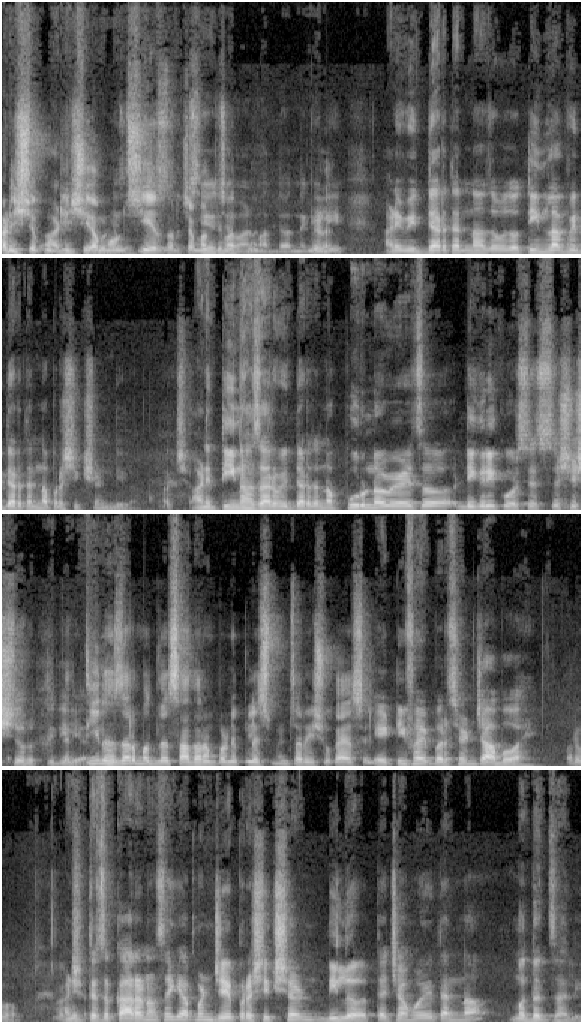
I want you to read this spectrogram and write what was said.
अडीचशे अडीचशे अमाऊंट. सी एस आरच्या माध्यमातून. केली. आणि विद्यार्थ्यांना जवळजवळ तीन लाख विद्यार्थ्यांना प्रशिक्षण दिलं. आणि तीन हजार विद्यार्थ्यांना पूर्ण वेळचं डिग्री कोर्सेसचं शिष्यवृत्ती दिली तीन हजार मधलं साधारणपणे प्लेसमेंटचा रेशो काय असेल? एटी फाईव्ह पर्सेंटच्या अबो आहे. वा आणि त्याचं कारण असं आहे की आपण जे प्रशिक्षण दिलं त्याच्यामुळे त्यांना मदत झाली.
